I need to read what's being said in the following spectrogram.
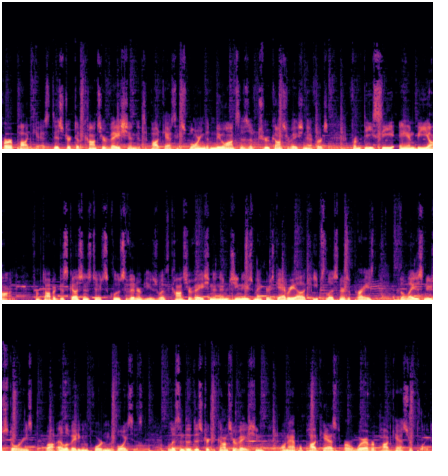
her podcast, District of Conservation. It's a podcast exploring the nuances of true conservation efforts from DC and beyond. From topic discussions to exclusive interviews with conservation and energy newsmakers, Gabriella keeps listeners appraised of the latest news stories while elevating important voices. Listen to District of Conservation on Apple Podcast or wherever podcasts are played.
